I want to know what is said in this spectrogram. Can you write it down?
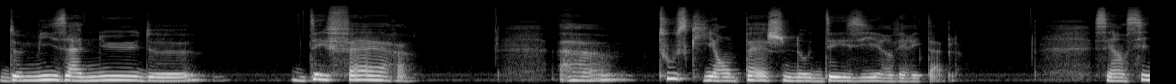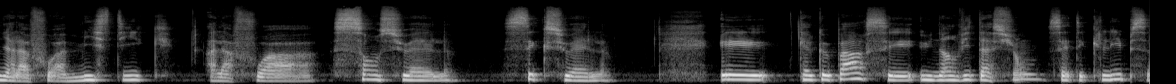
mise à nu, de défaire euh, tout ce qui empêche nos désirs véritables. C'est un signe à la fois mystique, à la fois sensuel, sexuel. Et quelque part, c'est une invitation, cette éclipse,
